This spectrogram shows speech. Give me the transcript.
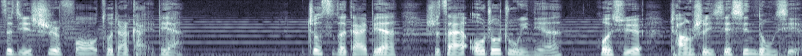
自己是否做点改变。这次的改变是在欧洲住一年，或许尝试一些新东西，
